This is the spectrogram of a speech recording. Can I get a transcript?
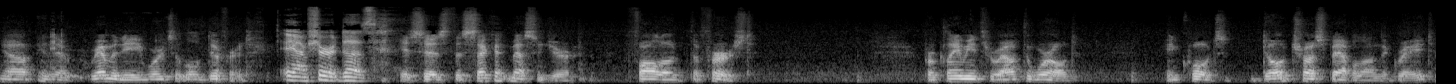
Now, in the remedy, word's a little different. Yeah, I'm sure it does. It says, The second messenger followed the first, proclaiming throughout the world, in quotes, Don't trust Babylon the Great,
